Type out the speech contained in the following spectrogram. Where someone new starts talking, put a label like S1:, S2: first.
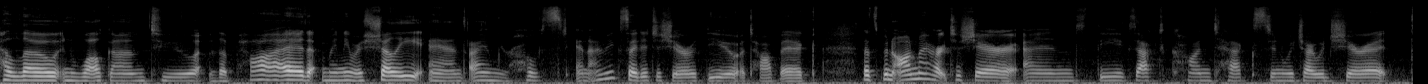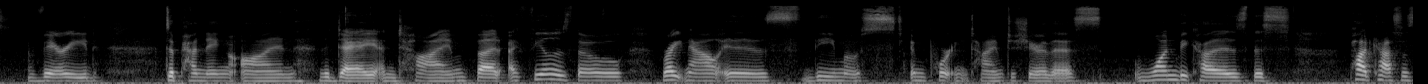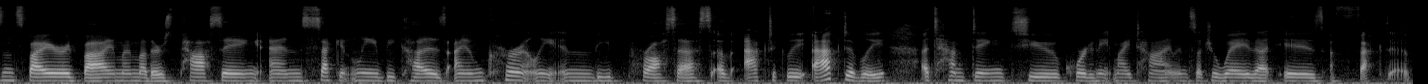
S1: Hello and welcome to the pod. My name is Shelly and I am your host and I'm excited to share with you a topic that's been on my heart to share and the exact context in which I would share it varied depending on the day and time, but I feel as though right now is the most important time to share this. One because this podcast was inspired by my mother's passing, and secondly, because I am currently in the process of actively actively attempting to coordinate my time in such a way that is effective.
